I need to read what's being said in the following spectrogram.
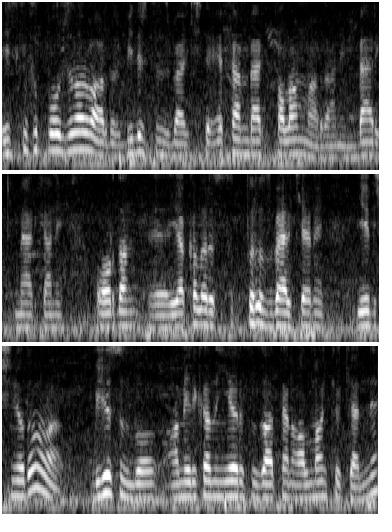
eski futbolcular vardır bilirsiniz belki işte Effenberg falan vardı. Hani Berk, Merk hani oradan e, yakalarız tutturuz belki hani diye düşünüyordum ama biliyorsun bu Amerika'nın yarısı zaten Alman kökenli.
